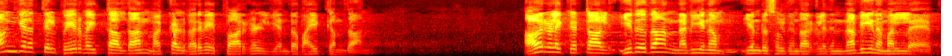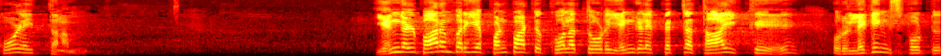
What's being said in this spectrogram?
ஆங்கிலத்தில் பெயர் வைத்தால் தான் மக்கள் வரவேற்பார்கள் என்ற மயக்கம்தான். அவர்களை கேட்டால் இதுதான் நவீனம் என்று சொல்கின்றார்கள். இது நவீனம் அல்ல கோழைத்தனம். எங்கள் பாரம்பரிய பண்பாட்டு கோலத்தோடு எங்களை பெற்ற தாய்க்கு ஒரு லெகிங்ஸ் போட்டு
